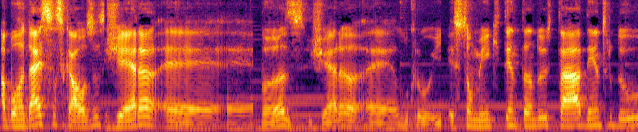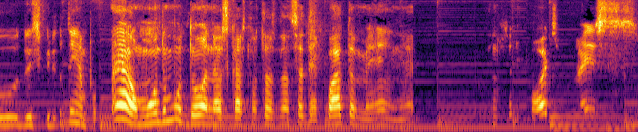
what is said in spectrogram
abordar essas causas gera é, é, buzz, gera é, lucro. E eles estão meio que tentando estar dentro do, do espírito do tempo. É, o mundo mudou, né? Os caras estão tentando se adequar também, né? Não se pode mais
